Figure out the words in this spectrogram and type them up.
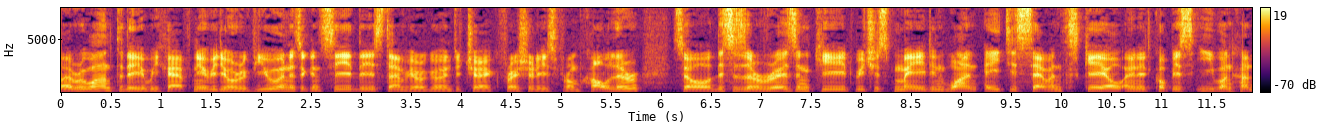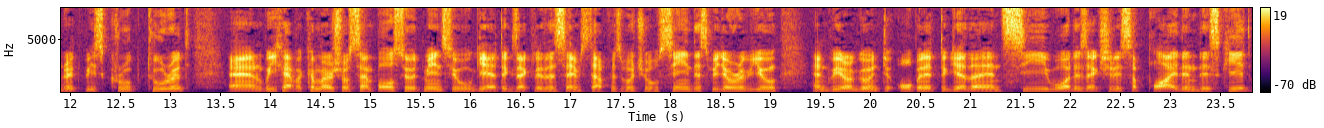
everyone, today we have new video review and as you can see this time we are going to check fresh release from Hauler. So this is a resin kit which is made in 187th scale and it copies E100 with Krupp turret and we have a commercial sample so it means you will get exactly the same stuff as what you'll see in this video review and we are going to open it together and see what is actually supplied in this kit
